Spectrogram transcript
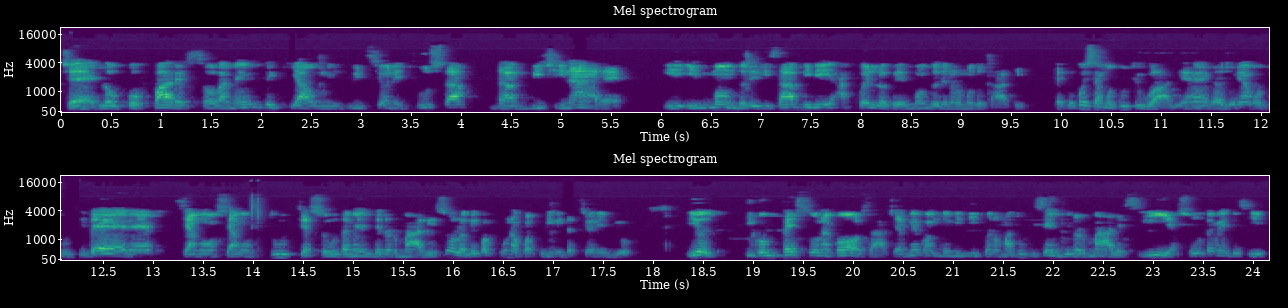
Cioè, lo può fare solamente chi ha un'intuizione giusta da avvicinare il mondo dei disabili a quello che è il mondo dei normodotati. Perché poi siamo tutti uguali, eh? ragioniamo tutti bene, siamo, siamo, tutti assolutamente normali, solo che qualcuno ha qualche limitazione in più. Io ti confesso una cosa, cioè a me quando mi dicono ma tu ti senti normale? Sì, assolutamente sì.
